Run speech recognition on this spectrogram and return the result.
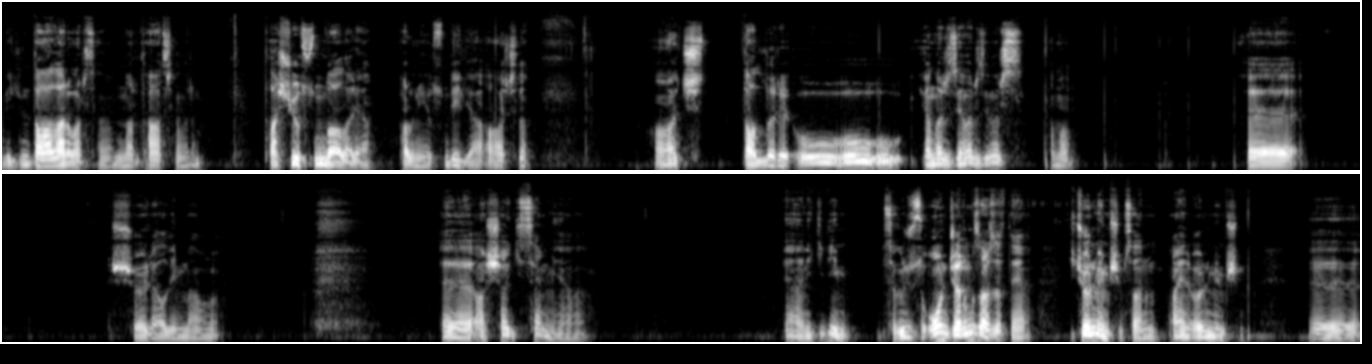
Bildiğin dağlar var sanırım. Bunlar dağ sanırım. Taş yosun dağlar ya. Pardon yosun değil ya ağaçlı. Ağaç dalları. Oo, oo, oo. yanarız yanarız yanarız. Tamam. Ee, şöyle alayım ben onu. Ee, aşağı gitsem ya? Yani gideyim. Sakıncası 10 canımız var zaten ya. Hiç ölmemişim sanırım. Aynen ölmemişim. Ee,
